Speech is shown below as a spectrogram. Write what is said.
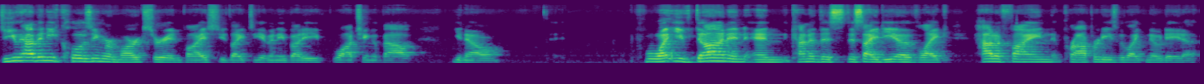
do you have any closing remarks or advice you'd like to give anybody watching about you know what you've done and and kind of this this idea of like how to find properties with like no data?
